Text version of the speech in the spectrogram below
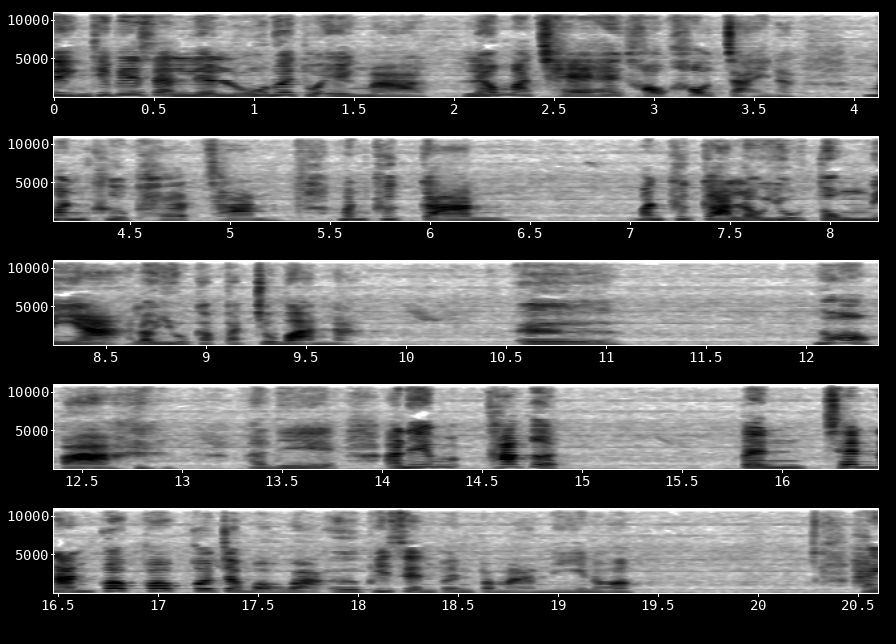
สิ่งที่พี่เซนเรียนรู้ด้วยตัวเองมา แล้วมาแชร์ให้เขาเข้าใจนะ มันคือแพชชั่น มันคือการ มันคือการเราอยู่ตรงเนี้ย เราอยู่กับปัจจุบันน่ะ เออนึกออกป่ะ อันนี้ อันนี้ถ้าเกิดเป็นเช่นนั้นก็ก็ก็จะบอกว่า เออพี่เซนเป็นประมาณนี้เนาะ ให้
